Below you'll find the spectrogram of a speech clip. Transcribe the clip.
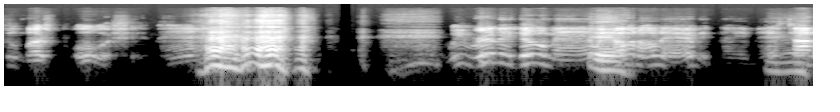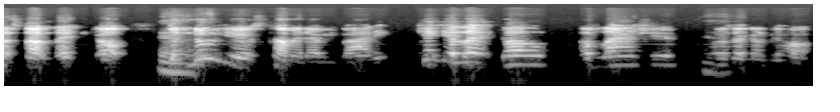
too much bullshit, man. We really do, man. We yeah. hold on to everything, man. It's Yeah. time to start letting go. Yeah. The new year's coming, everybody. Can you let go of last year? Or is that going to be hard?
